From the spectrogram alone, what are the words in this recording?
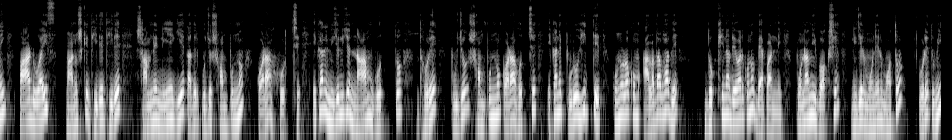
নেই। পার্ট ওয়াইজ মানুষকে ধীরে ধীরে সামনে নিয়ে গিয়ে তাদের পুজো সম্পূর্ণ করা হচ্ছে। এখানে নিজ নিজের নাম, গোত্র ধরে পুজো সম্পূর্ণ করা হচ্ছে। এখানে পুরোহিতদের কোনো রকম আলাদাভাবে দক্ষিণা দেওয়ার কোনো ব্যাপার নেই। প্রণামী বক্সে নিজের মনের মতো করে তুমি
